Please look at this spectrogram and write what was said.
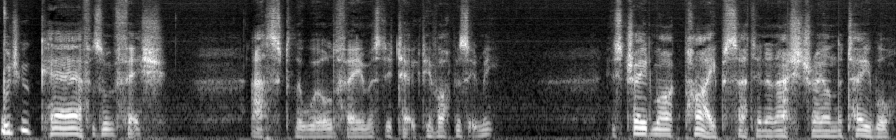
"Would you care for some fish?" asked the world-famous detective opposite me. His trademark pipe sat in an ashtray on the table.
